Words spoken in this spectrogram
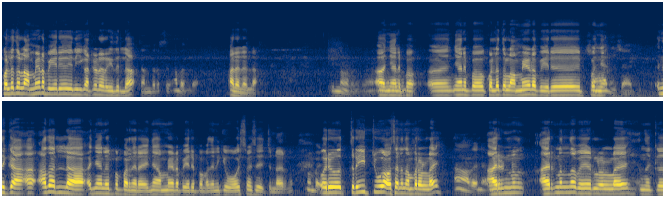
കൊല്ലത്തുള്ള അമ്മയുടെ പേര് എനിക്ക് കറക്റ്റായിട്ട് അറിയത്തില്ല. അല്ലല്ല ആ ഞാനിപ്പോ ഞാനിപ്പോ കൊല്ലത്തുള്ള അമ്മയുടെ പേര് ഇപ്പൊ ഞാൻ ഷാജി, അതല്ല ഞാനിപ്പം പറഞ്ഞുതരാം ഞാൻ അമ്മയുടെ പേര് ഇപ്പം പറഞ്ഞു എനിക്ക് വോയിസ് മെസ്സേജ് ഇട്ടുണ്ടായിരുന്നു ഒരു ത്രീ ടു അവസാന നമ്പറുള്ള അരുൺ അരുൺ എന്ന പേരിലുള്ള നിനക്ക്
